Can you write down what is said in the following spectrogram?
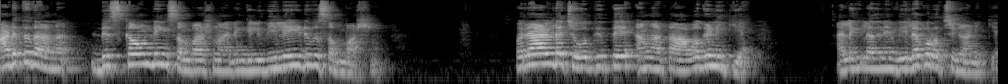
അടുത്തതാണ് ഡിസ്കൗണ്ടിങ് സംഭാഷണം അല്ലെങ്കിൽ വിലയിടിവ് സംഭാഷണം. ഒരാളുടെ ചോദ്യത്തെ അങ്ങോട്ട് അവഗണിക്കുക അല്ലെങ്കിൽ അതിനെ വില കുറച്ച് കാണിക്കുക.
